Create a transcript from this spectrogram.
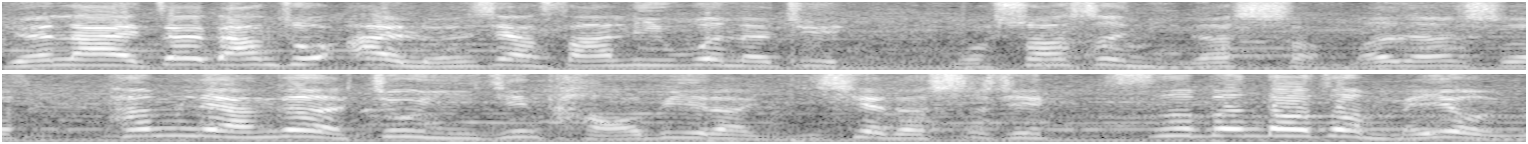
原来在当初艾伦向三笠问了句“我算是你的什么人”时，他们两个就已经逃避了一切的事情，私奔到这没有人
